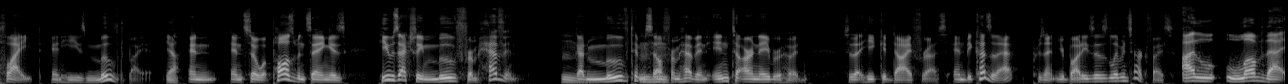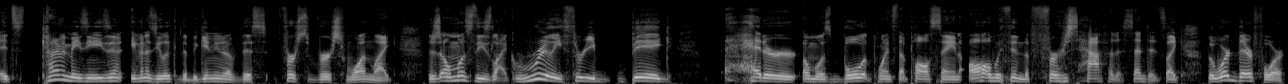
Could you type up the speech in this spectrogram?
plight and he's moved by it. Yeah. And and so what Paul's been saying is he was actually moved from heaven. Hmm. God moved himself mm-hmm. from heaven into our neighborhood so that he could die for us. And because of that, present your bodies as a living sacrifice. I l- love that. It's kind of amazing, even, even as you look at the beginning of this first verse one. Like, there's almost these like really three big header, almost bullet points that Paul's saying all within the first half of the sentence. Like the word therefore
